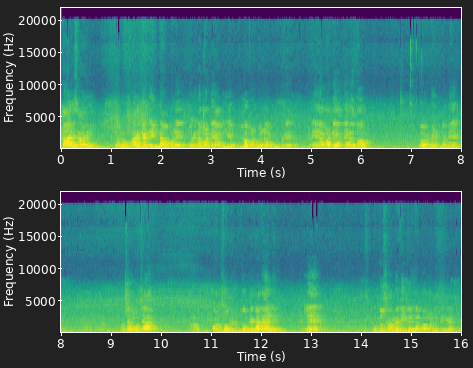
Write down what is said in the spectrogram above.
થાય સારી, તો એનું માર્કેટિંગ ના મળે, તો એના માટે આવી એફપીઓ પણ બનાવવી પડે. અને એના માટે અત્યારે તો ગવર્મેન્ટ તમે ઓછામાં ઓછા પાંચસો ખેડૂતો ભેગા થાય ને, એટલે બધું સામેથી કરી આપવા માટે તૈયાર છે.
